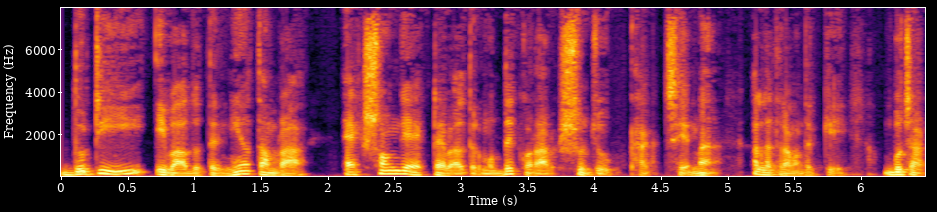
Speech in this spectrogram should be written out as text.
দুটি ইবাদতের নিয়ত আমরা একসঙ্গে একটা ইবাদতের মধ্যে করার সুযোগ থাকছে না। আল্লাহ তালা আমাদেরকে বোঝার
